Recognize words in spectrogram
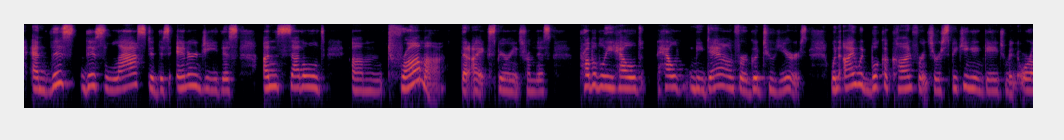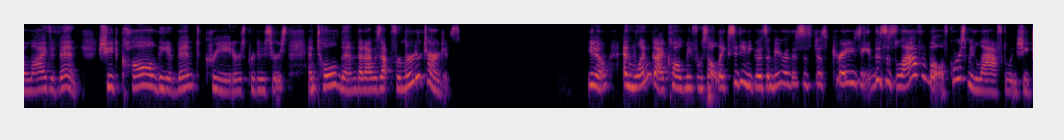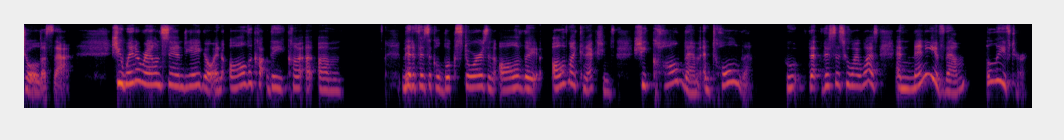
And this, this lasted, this energy, this unsettled um, trauma that I experienced from this probably held held me down for a good two years. When I would book a conference or a speaking engagement or a live event, she'd call the event creators, producers, and told them that I was up for murder charges. You know, and one guy called me from Salt Lake City and he goes, Amira, this is just crazy. This is laughable. Of course, we laughed when she told us that. She went around San Diego and all the the uh, um metaphysical bookstores and all of the all of my connections she called them and told them who, that this is who I was. And many of them believed her.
